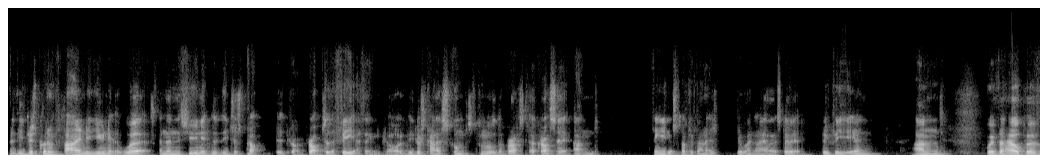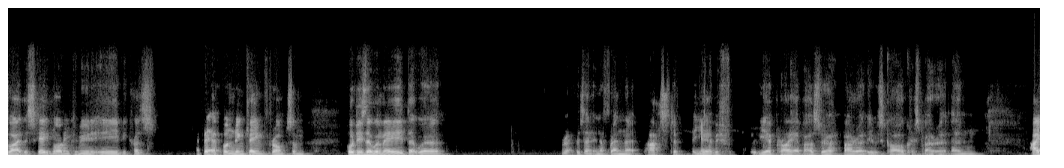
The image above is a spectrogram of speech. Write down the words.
they just couldn't find a unit that worked. And then this unit that they just got it got dropped at the feet, I think, or they just kind of stumbled, stumbled across across it. And think he just took advantage. He went, "Hey, let's do it. Two feet in." And with the help of like the skateboarding community, because a bit of funding came from some hoodies that were made that were representing a friend that passed a, a Yeah. year before year prior Basra Barrett he was called Chris Barrett and I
